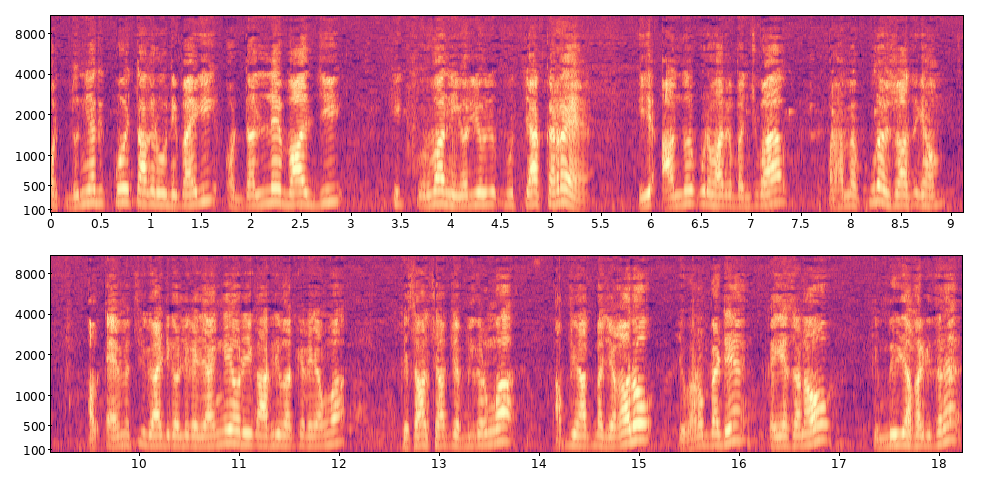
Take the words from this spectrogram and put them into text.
और दुनिया की कोई ताकत रोक नहीं पाएगी। और दल्लेवाल जी की कुर्बानी और ये वो त्याग कर रहे हैं, ये आंदोलन पूरा भारत का बन चुका है। और हमें पूरा विश्वास है कि हम अब एमएसपी गाड़ी को लेकर जाएँगे। और एक आखिरी बात करके जाऊँगा किसान साहब से अपील करूँगा अपनी आत्मा जगा लो जो घरों में बैठे हैं कहीं ऐसा ना हो कि मीर जाफर की तरह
